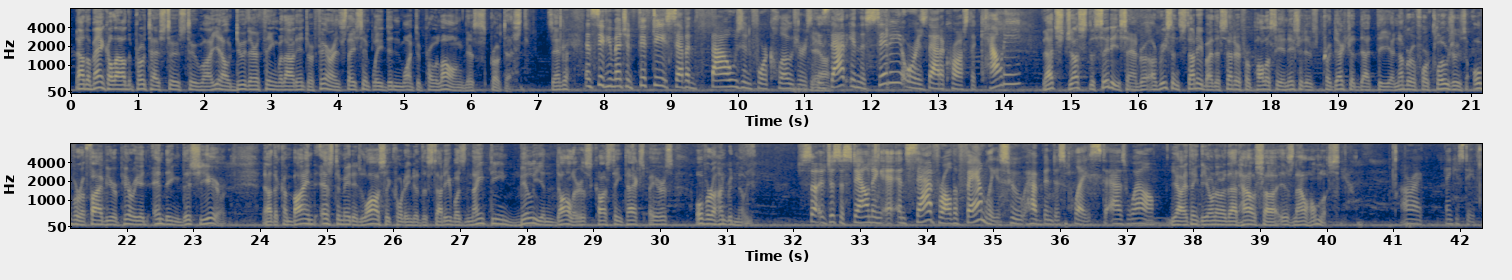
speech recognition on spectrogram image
Now, the bank allowed the protesters to, uh, you know, do their thing without interference. They simply didn't want to prolong this protest. Sandra? And Steve, you mentioned 57,000 foreclosures. Yeah. Is that in the city or is that across the county? That's just the city, Sandra. A recent study by the Center for Policy Initiatives projected that the uh, number of foreclosures over a five-year period ending this year. Now, the combined estimated loss, according to the study, was $19 billion, costing taxpayers over 100 million. So, just astounding and sad for all the families who have been displaced as well. Yeah, I think the owner of that house uh, is now homeless. Yeah. All right. Thank you, Steve.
